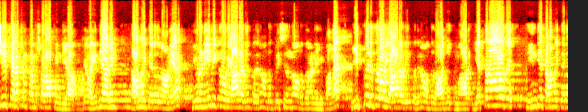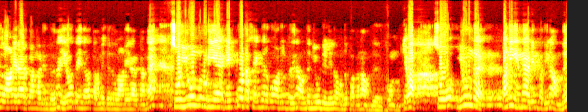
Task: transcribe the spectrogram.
chief election commissioner of India ஓகேங்களா இந்தியாவின் தலைமை தேர்தல் ஆணையர். இவரை நியமிக்கிறவர் யார் அப்படின்னு பாத்தீங்கன்னா வந்து பிரசிடென்ட் தான் வந்து பாத்தீங்கன்னா நியமிப்பாங்க. இப்ப இருக்கிறவர் யார் அப்படின்னு பாத்தீங்கன்னா வந்து ராஜீவ்குமார். எத்தனாவது இந்திய தலைமை தேர்தல் ஆணையரா இருக்காங்க அப்படின்னு பார்த்தீங்கன்னா இருபத்தைந்தாவது தலைமை தேர்தல் ஆணையரா இருக்காங்க. ஸோ இவங்களுடைய ஹெட் குவார்டர்ஸ் எங்க இருக்கும் அப்படின்னு பாத்தீங்கன்னா வந்து நியூ டெல்லியில வந்து பார்த்தோம்னா வந்து இருக்கும் ஓகேவா ஸோ இவங்க பணி என்ன அப்படின்னு பாத்தீங்கன்னா வந்து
